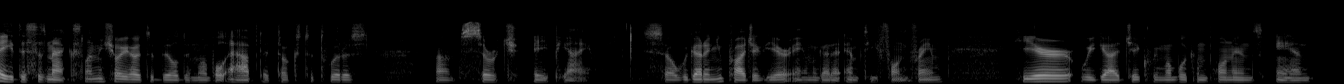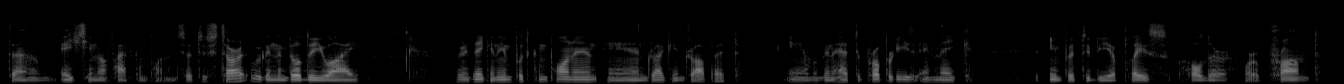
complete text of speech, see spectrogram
Hey, this is Max. Let me show you how to build a mobile app that talks to Twitter's um, search API. So we got a new project here and we got an empty phone frame. Here we got jQuery mobile components and um, HTML5 components. So to start, we're going to build the UI. We're going to take an input component and drag and drop it. And we're going to head to properties and make the input to be a placeholder or a prompt.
